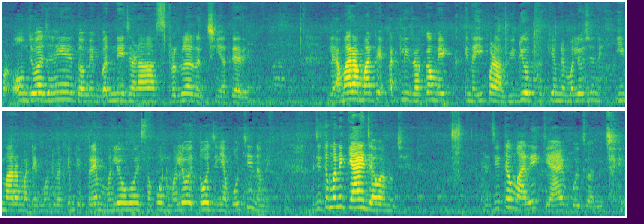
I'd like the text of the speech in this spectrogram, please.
પણ ઓમ જોવા જઈએ તો અમે બંને જણા સ્ટ્રગલર જ છીએ અત્યારે. એટલે અમારા માટે આટલી રકમ એક એને એ પણ આ વીડિયો થકી અમને મળ્યો છે ને એ મારા માટે મોટી વાત કેમ કે પ્રેમ મળ્યો હોય સપોર્ટ મળ્યો હોય, તો જ અહીંયા પહોંચીને અમે. હજી તો મને ક્યાંય જવાનું છે. હજી તો મારે ક્યાંય પહોંચવાનું છે.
